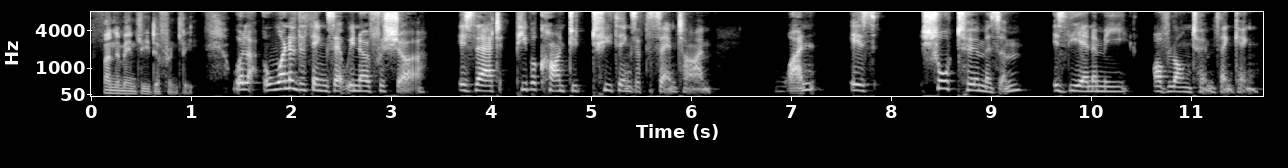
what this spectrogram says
fundamentally differently? Well, one of the things that we know for sure is that people can't do two things at the same time. One is short termism is the enemy of long term thinking.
